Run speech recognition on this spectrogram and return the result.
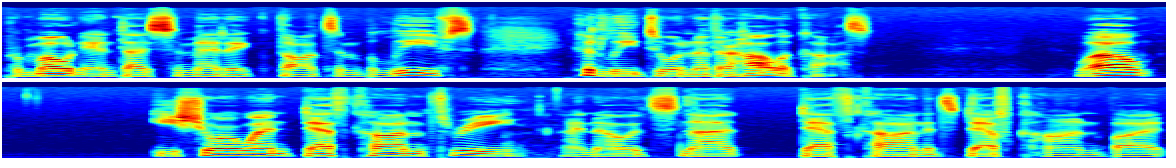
promote anti Semitic thoughts and beliefs could lead to another Holocaust. Well, he sure went DEFCON 3. I know it's not DEFCON, it's DEFCON, but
